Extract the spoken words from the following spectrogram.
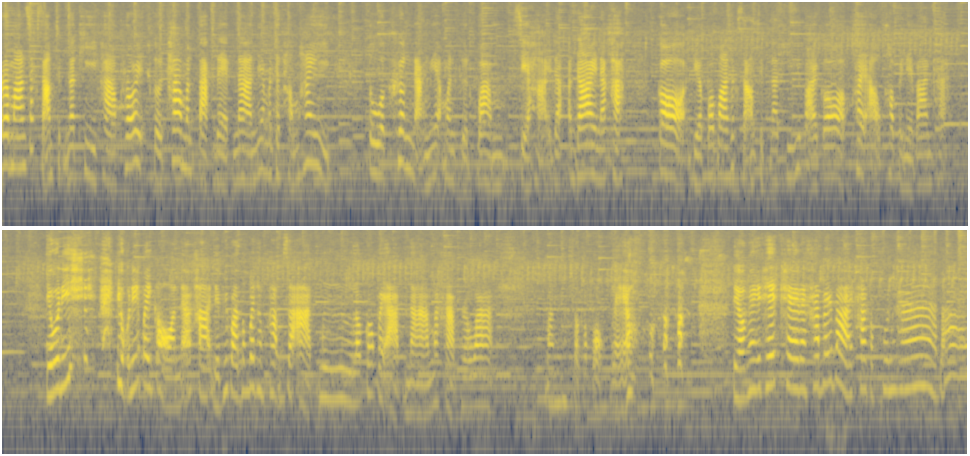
ประมาณสัก 30 นาทีค่ะ เพราะเกิดถ้ามันตากแดดนานเนี่ยมันจะทำให้ตัวเครื่องหนังเนี่ยมันเกิดความเสียหายได้นะคะ ก็เดี๋ยวประมาณสัก 30 นาทีพี่ปายก็ค่อยเอาเข้าไปในบ้านค่ะ เดี๋ยววันนี้เดี๋ยววันนี้ไปก่อนนะคะ เดี๋ยวพี่ปายต้องไปทำความสะอาดมือแล้วก็ไปอาบน้ำอะค่ะเพราะว่ามันสกปรกแล้ว เดี๋ยวไงเทคแคร์นะคะ บ๊ายบายค่ะ ขอบคุณค่ะ บาย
